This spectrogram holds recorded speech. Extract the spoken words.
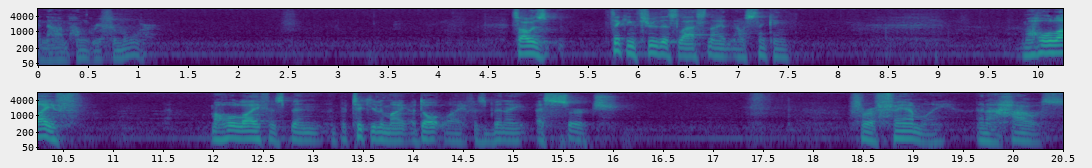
And now I'm hungry for more. So I was thinking through this last night, and I was thinking, my whole life, my whole life has been, particularly my adult life, has been a, a search for a family and a house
